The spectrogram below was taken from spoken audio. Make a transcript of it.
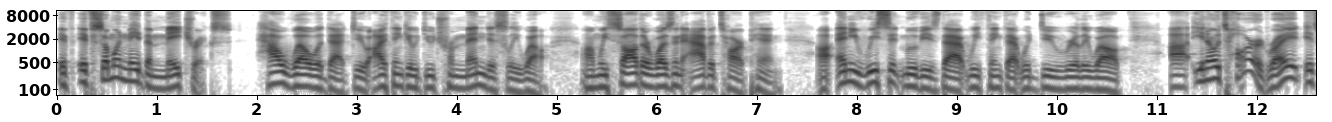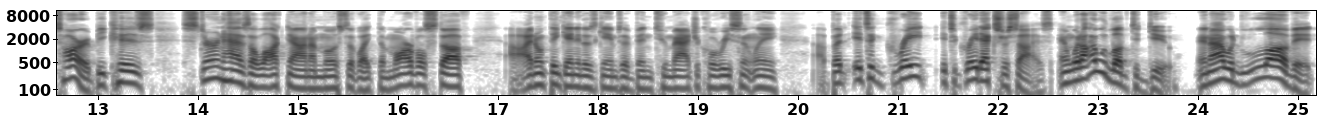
If, if someone made The Matrix, how well would that do? I think it would do tremendously well. Um, we saw there was an Avatar pin. Uh, any recent movies that we think that would do really well. Uh, you know, it's hard, right? It's hard because Stern has a lockdown on most of like the Marvel stuff. Uh, I don't think any of those games have been too magical recently, uh, but it's a great it's a great exercise. And what I would love to do, and I would love it,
